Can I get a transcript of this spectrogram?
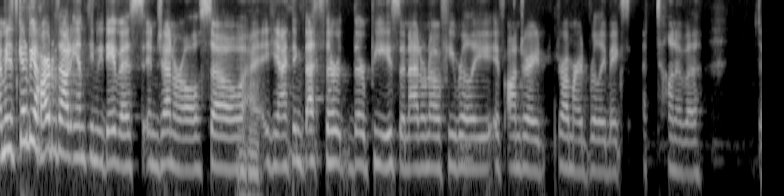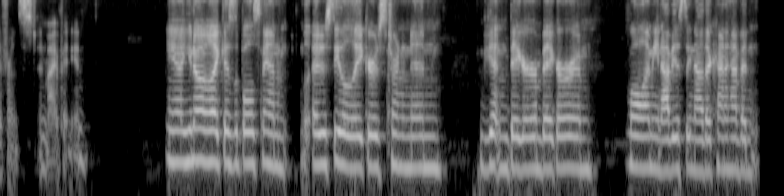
i mean it's going to be hard without anthony davis in general so Mhm. I, yeah, I think that's their their piece and i don't know if he really if andre drummond really makes a ton of a difference in my opinion Yeah, you know, like as a Bulls fan, I just see the Lakers turning in, getting bigger and bigger. And well, I mean, obviously now they're kind of having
